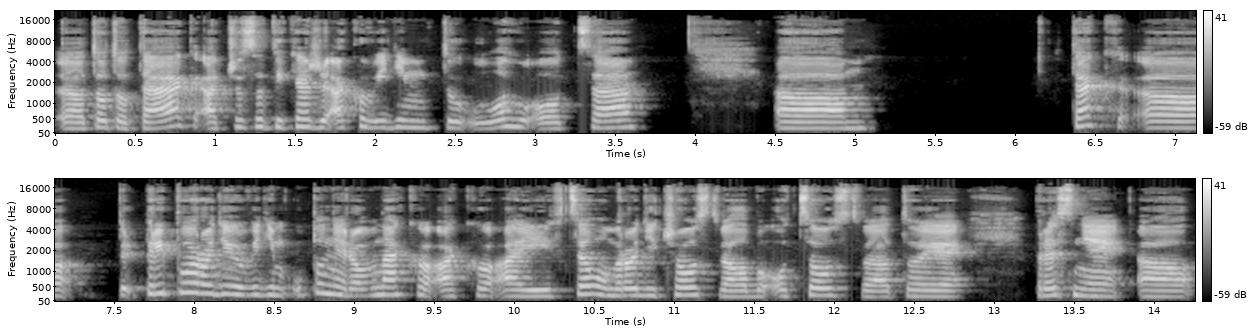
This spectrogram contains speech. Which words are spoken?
toto tak. A čo sa týka, že ako vidím tú úlohu otca, um, tak uh, pri pôrode ju vidím úplne rovnako ako aj v celom rodičovstve alebo otcovstve a to je presne uh,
